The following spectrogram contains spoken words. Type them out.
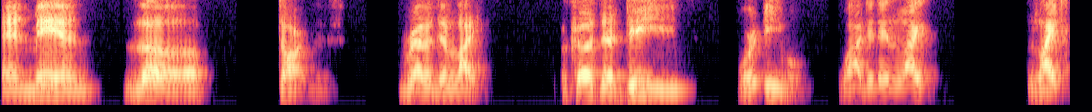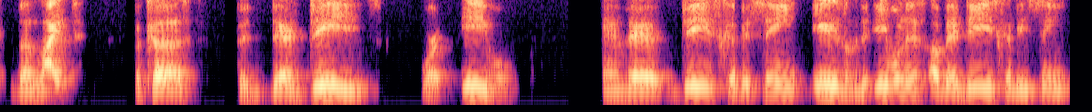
And men love darkness rather than light because their deeds were evil. Why did they light like the light? Because the, their deeds were evil and their deeds could be seen easily. The evilness of their deeds could be seen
